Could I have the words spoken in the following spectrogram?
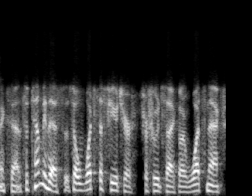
Makes sense. So tell me this. So what's the future for Food Cycler? What's next?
